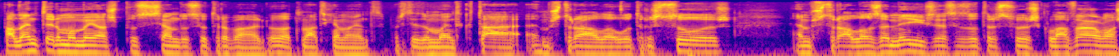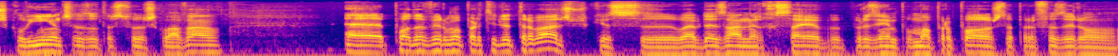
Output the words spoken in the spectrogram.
Para além de ter uma maior exposição do seu trabalho, automaticamente, a partir do momento que está a mostrá-lo a outras pessoas, a mostrá-lo aos amigos dessas outras pessoas que lá vão, aos clientes das outras pessoas que lá vão, Uh, pode haver uma partilha de trabalhos, porque se o web designer recebe, por exemplo, uma proposta para fazer um,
